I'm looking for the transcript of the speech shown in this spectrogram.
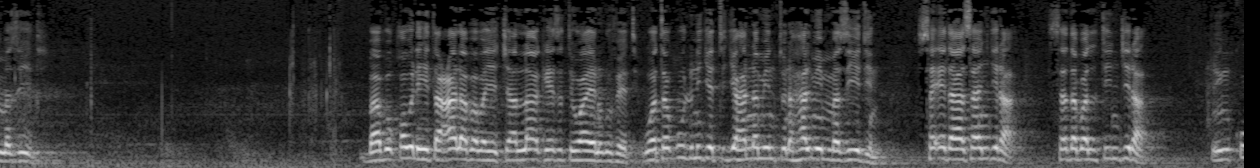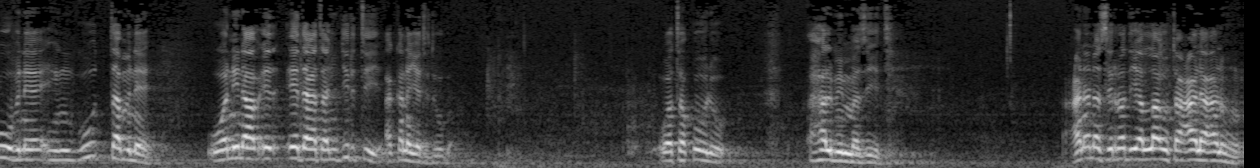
مزيد باب قوله تعالى بابا يجعل الله كيسة وين رفيت. وتقول نجت جهنم تن هل من مزيد؟ سيدا سانجرا سدبل تنجرا إن كوفن إن قوت تمن وننا إذا تنجرتي أكن يتدوب وتقول هل من مزيد؟ عن أنس رضي الله تعالى عنه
